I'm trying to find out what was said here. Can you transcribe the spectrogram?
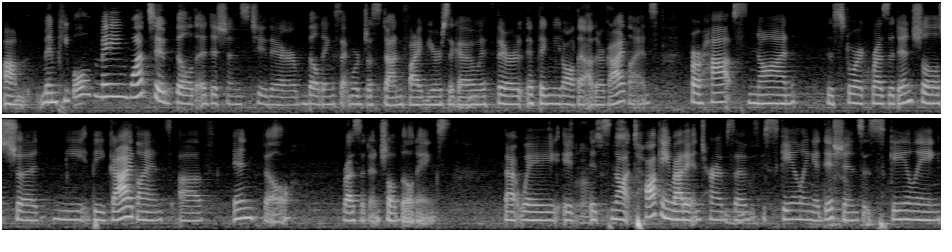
Um, and people may want to build additions to their buildings that were just done five years ago mm-hmm. if they're, if they meet all the other guidelines. Perhaps non-historic residential should meet the guidelines of infill residential buildings. That way, it, That's what I was it's not talking about it in terms of mm-hmm. scaling additions, it's scaling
